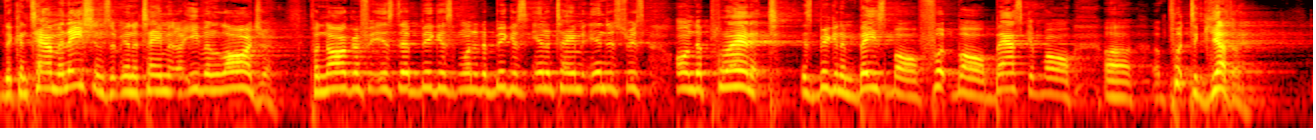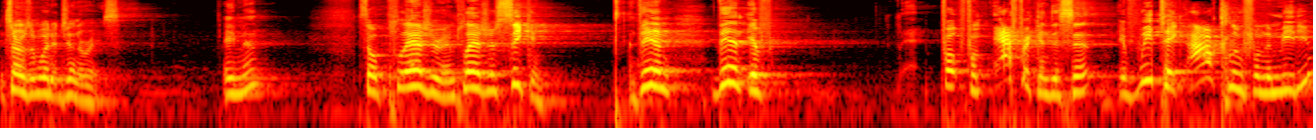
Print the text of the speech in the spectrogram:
the contaminations of entertainment are even larger. Pornography is the biggest, one of the biggest entertainment industries on the planet. It's bigger than baseball, football, basketball uh, put together in terms of what it generates. Amen? So, pleasure and pleasure seeking. Then then if folk from African descent, if we take our clue from the media,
